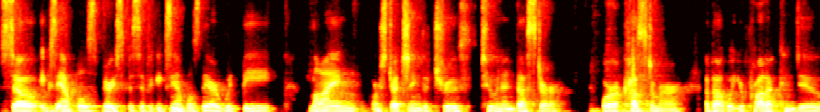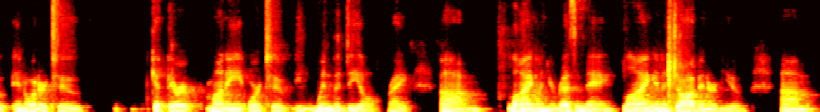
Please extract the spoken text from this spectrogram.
So, examples, very specific examples there would be lying or stretching the truth to an investor or a customer about what your product can do in order to get their money or to win the deal, right? Um, lying on your resume, lying in a job interview, um,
